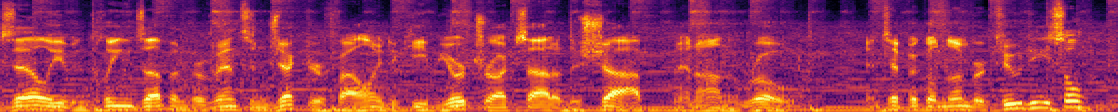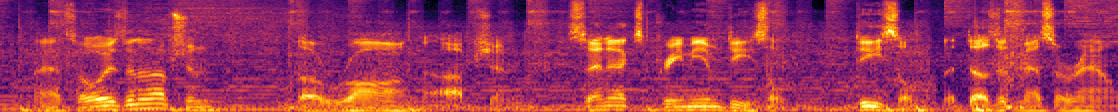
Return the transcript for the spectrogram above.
XL even cleans up and prevents injector fouling to keep your trucks out of the shop and on the road. And typical number 2 diesel? That's always an option. The wrong option. Cenex Premium Diesel. Diesel that doesn't mess around.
